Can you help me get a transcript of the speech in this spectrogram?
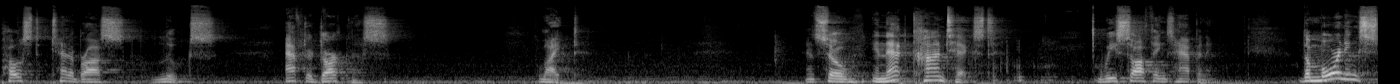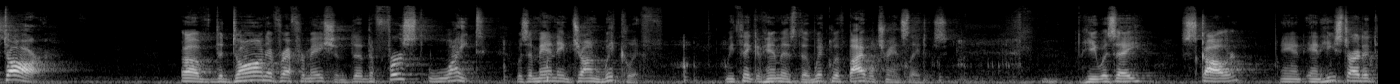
post tenebras lux. After darkness, light. And so, in that context, we saw things happening. The morning star of the dawn of Reformation, the, the first light was a man named John Wycliffe. We think of him as the Wycliffe Bible translators. He was a scholar, and, and he started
